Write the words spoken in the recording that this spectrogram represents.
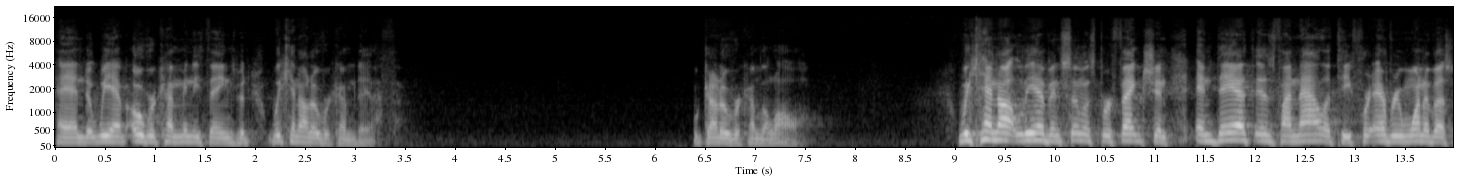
and we have overcome many things, but we cannot overcome death. We cannot overcome the law. We cannot live in sinless perfection, and death is finality for every one of us.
